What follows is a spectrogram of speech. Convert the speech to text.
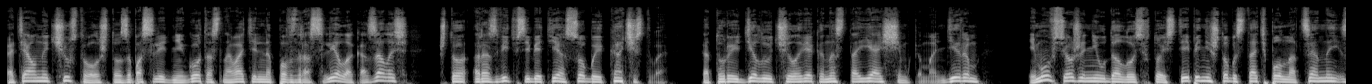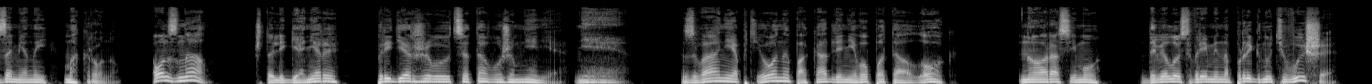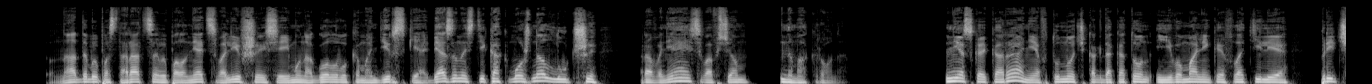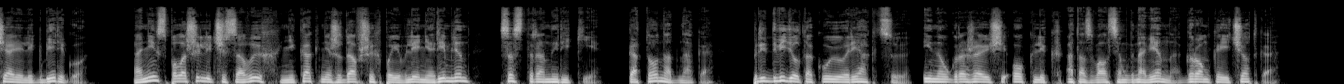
Хотя он и чувствовал, что за последний год основательно повзрослел, оказалось, что развить в себе те особые качества, которые делают человека настоящим командиром, ему все же не удалось в той степени, чтобы стать полноценной заменой Макрону. Он знал, что легионеры придерживаются того же мнения. Нет, звание Птиона пока для него потолок. Ну а раз ему довелось временно прыгнуть выше, то надо бы постараться выполнять свалившиеся ему на голову командирские обязанности как можно лучше, равняясь во всем на Макрона. Несколько ранее, в ту ночь, когда Катон и его маленькая флотилия причалили к берегу, они всполошили часовых, никак не ожидавших появления римлян со стороны реки. Катон, однако, предвидел такую реакцию и на угрожающий оклик отозвался мгновенно, громко и четко.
